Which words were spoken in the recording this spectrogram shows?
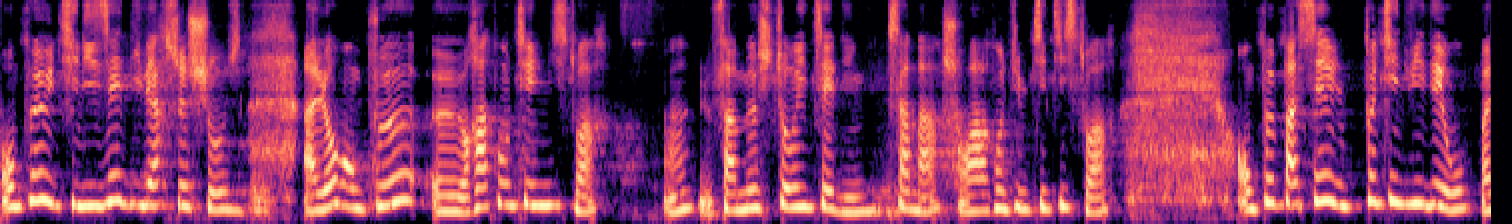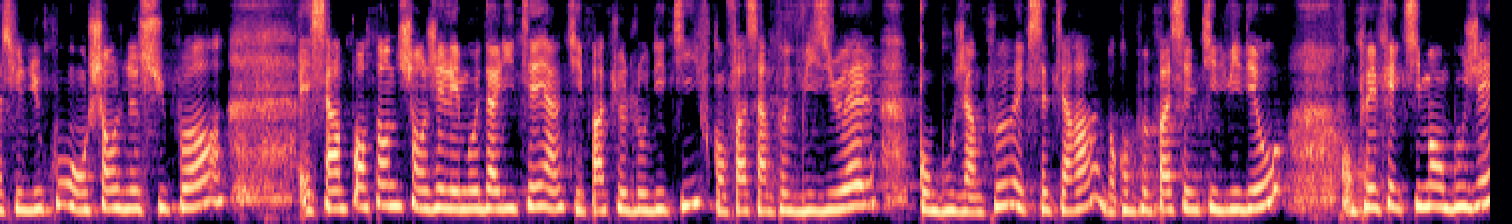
on peut utiliser diverses choses. Alors, on peut euh, raconter une histoire. Hein, le fameux storytelling, ça marche. On raconte une petite histoire. On peut passer une petite vidéo parce que du coup on change de support et c'est important de changer les modalités, hein, qu'il n'y pas que de l'auditif, qu'on fasse un peu de visuel, qu'on bouge un peu, etc. Donc on peut passer une petite vidéo. On peut effectivement bouger,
